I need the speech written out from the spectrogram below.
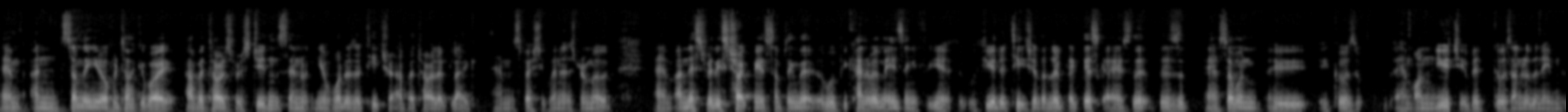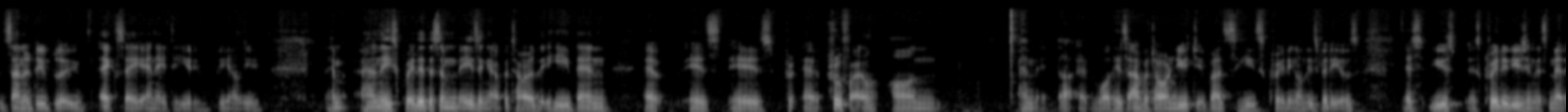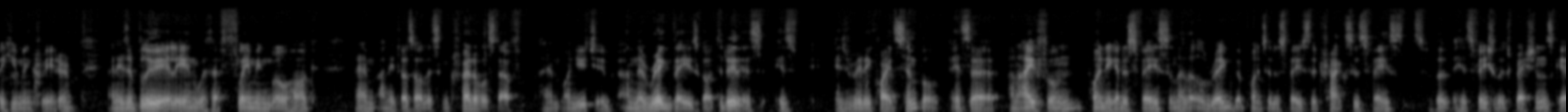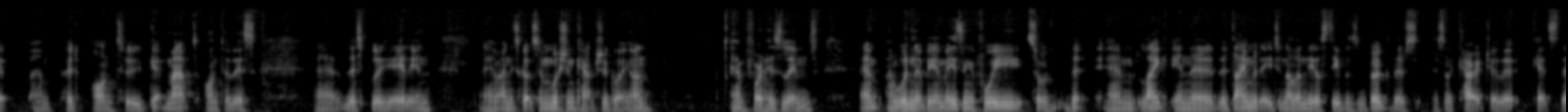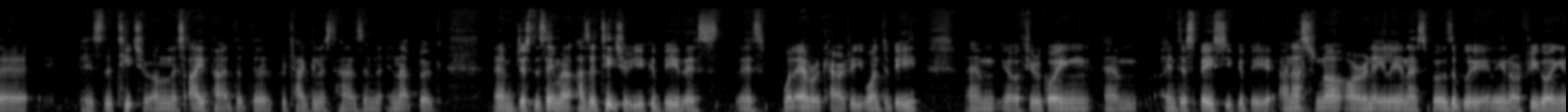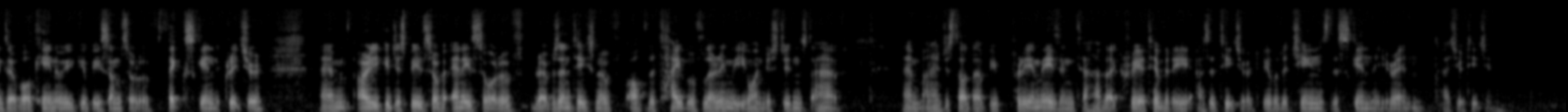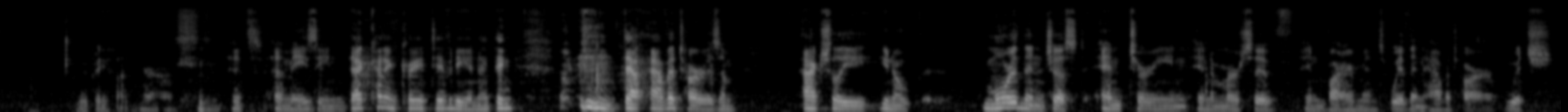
Um, and something, you know, if we're talking about avatars for students, then, you know, what does a teacher avatar look like, um, especially when it's remote? Um, and this really struck me as something that would be kind of amazing if you, if you had a teacher that looked like this guy. So there's a, uh, someone who goes um, on YouTube, it goes under the name Xanadu Blue, X A N A D U B L U. Um, and he's created this amazing avatar that he then, uh, his, his pr- uh, profile on um, uh, well, his avatar on YouTube as he's creating all these videos is used is created using this metahuman creator, and he's a blue alien with a flaming mohawk, um, and he does all this incredible stuff um, on YouTube. And the rig that he's got to do this is is really quite simple. It's a an iPhone pointing at his face and a little rig that points at his face that tracks his face, so that his facial expressions get um, put onto get mapped onto this uh, this blue alien, um, and it's got some motion capture going on um, for his limbs. Um, and wouldn't it be amazing if we sort of, the, um, like in the the Diamond Age, another Neal Stephenson book, there's there's a character that gets the is the teacher on this iPad that the protagonist has in in that book. Um, just the same as a teacher, you could be this this whatever character you want to be. Um, you know, if you're going um, into space, you could be an astronaut or an alien, I suppose, a blue alien. Or if you're going into a volcano, you could be some sort of thick-skinned creature um, or you could just be sort of any sort of representation of, of the type of learning that you want your students to have. Um, and I just thought that'd be pretty amazing to have that creativity as a teacher to be able to change the skin that you're in as you're teaching. It'd be pretty fun. Yeah, it's amazing that kind of creativity, and I think that avatarism actually, you know, more than just entering an immersive environment with an avatar, which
